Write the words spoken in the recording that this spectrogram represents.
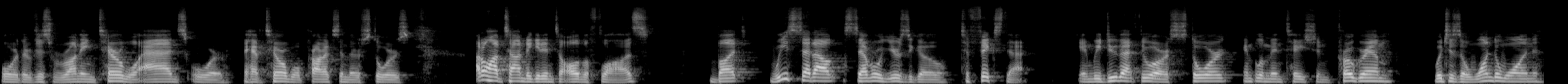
or they're just running terrible ads or they have terrible products in their stores. I don't have time to get into all the flaws, but we set out several years ago to fix that. And we do that through our store implementation program, which is a one to one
